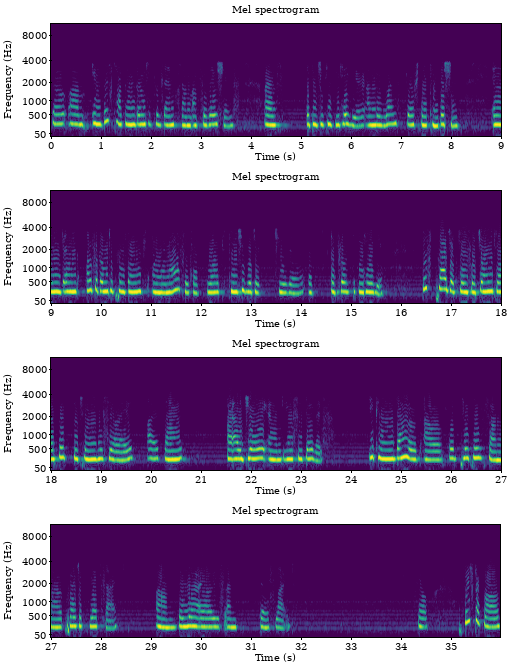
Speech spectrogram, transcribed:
So um, in this talk, I'm going to present some observations of the BGP behavior under one stressful condition. And I'm also going to present an analysis of what contributed to the observed behavior. This project is a joint effort between UCLA, ISI, IIJ, and UC Davis. You can download our full paper from our project website. Um, the URL is on the slide. So, first of all,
